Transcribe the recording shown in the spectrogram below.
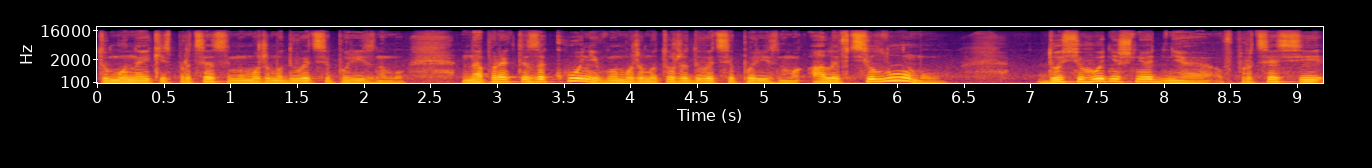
тому на якісь процеси ми можемо дивитися по-різному. На проекти законів ми можемо теж дивитися по-різному. Але в цілому, до сьогоднішнього дня, в процесі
